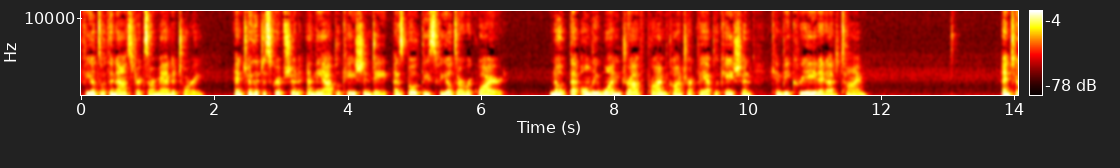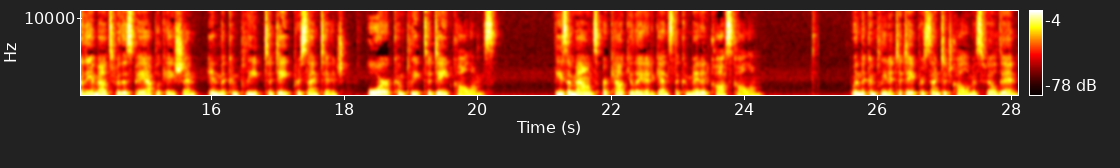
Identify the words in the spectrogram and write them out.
Fields with an asterisk are mandatory. Enter the description and the application date as both these fields are required. Note that only one draft Prime Contract Pay application can be created at a time. Enter the amounts for this pay application in the Complete to Date percentage or Complete to Date columns. These amounts are calculated against the committed cost column. When the completed to date percentage column is filled in,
